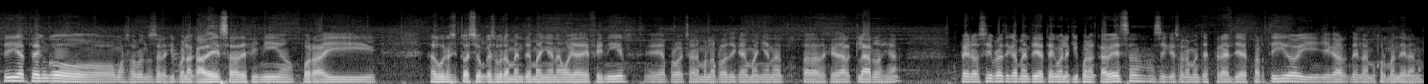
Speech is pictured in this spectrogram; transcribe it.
Sí, ya tengo más o menos el equipo en la cabeza definido. Por ahí alguna situación que seguramente mañana voy a definir. Eh, aprovecharemos la práctica de mañana para quedar claros ya. Pero sí, prácticamente ya tengo el equipo en la cabeza, así que solamente esperar el día del partido y llegar de la mejor manera. ¿no?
